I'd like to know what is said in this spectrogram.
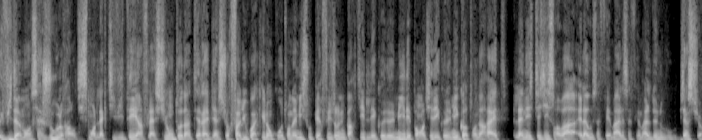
évidemment, ça joue le ralentissement de l'activité, inflation, taux d'intérêt, bien sûr. Fin du quoi qu'il en coûte, on a mis sous perfusion une partie de l'économie, des pans entiers d'économie. Quand on arrête, l'anesthésie s'en va, et là où ça fait mal, ça fait mal de nouveau, bien sûr.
